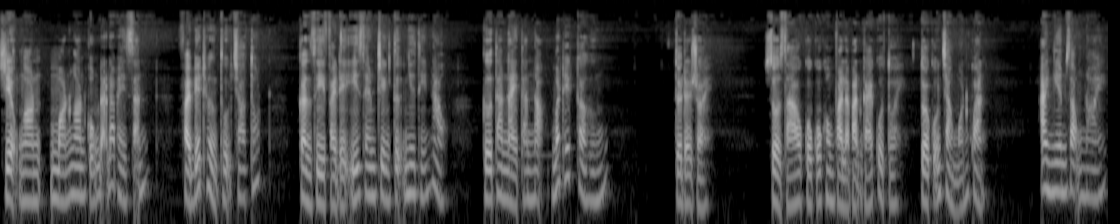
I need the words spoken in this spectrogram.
Rượu ngon, món ngon cũng đã đáp hành sẵn. Phải biết hưởng thụ cho tốt. Cần gì phải để ý xem trình tự như thế nào. Cứ than này than nọ mất hết cả hứng. Tôi đợi rồi. Dù sao cô cũng không phải là bạn gái của tôi. Tôi cũng chẳng muốn quản. Anh nghiêm giọng nói.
